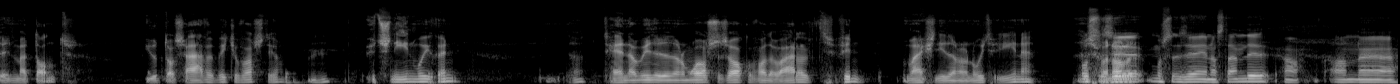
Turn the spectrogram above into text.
Is met tand. Je doet dat zelf een beetje vast, ja. Het sneeuwen moet je kunnen. Ja, hetgeen dat we de normaalste zaken van de wereld vinden. Mensen die dat nog nooit gezien hebben. Moesten van alle- ze, moesten ze in Oostende, ja, aan, eh,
